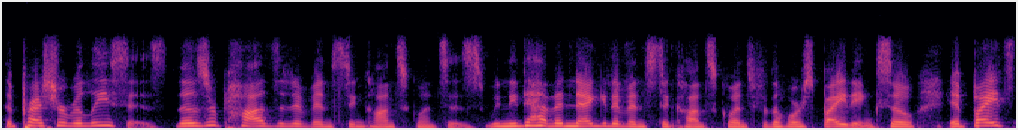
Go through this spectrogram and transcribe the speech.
the pressure releases. Those are positive instant consequences. We need to have a negative instant consequence for the horse biting. So it bites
